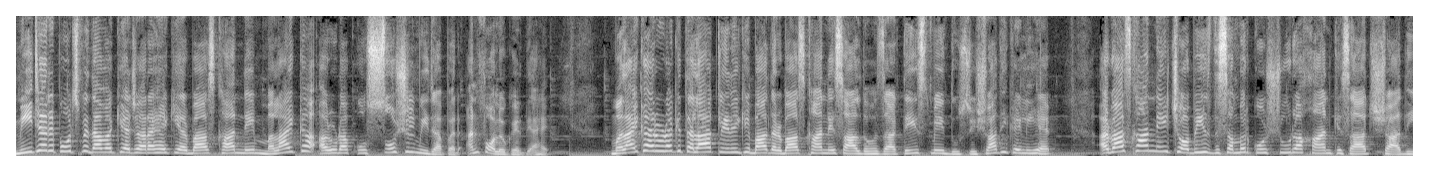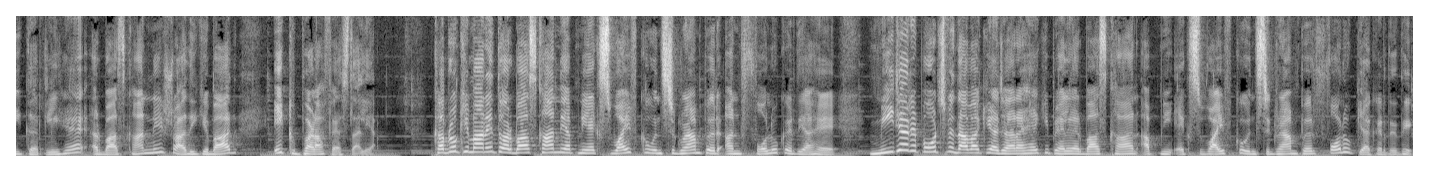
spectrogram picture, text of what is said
मीडिया रिपोर्ट्स में दावा किया जा रहा है कि अरबाज खान ने मलाइका अरोड़ा को सोशल मीडिया पर अनफॉलो कर दिया है। मलाइका अरोड़ा के तलाक लेने के बाद अरबाज खान ने साल 2023 में दूसरी शादी कर ली है। अरबाज खान ने 24 दिसंबर को शूरा खान के साथ शादी कर ली है। अरबाज खान ने शादी के बाद एक बड़ा फैसला लिया। खबरों की माने तो अरबाज खान ने अपनी एक्स वाइफ को इंस्टाग्राम पर अनफॉलो कर दिया है। मीडिया रिपोर्ट्स में दावा किया जा रहा है कि पहले अरबाज खान अपनी एक्स वाइफ को इंस्टाग्राम पर फॉलो किया करते थे।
